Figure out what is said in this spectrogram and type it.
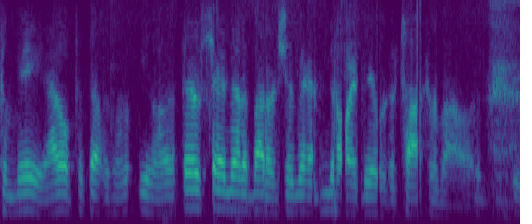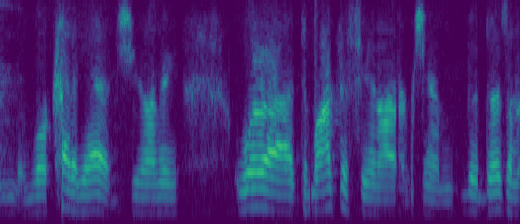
to me. I don't think that was, you know, if they're saying that about our gym, they have no idea what they're talking about. We're cutting edge, you know. what I mean, we're a democracy in our gym. There's an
